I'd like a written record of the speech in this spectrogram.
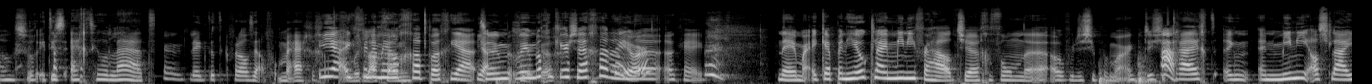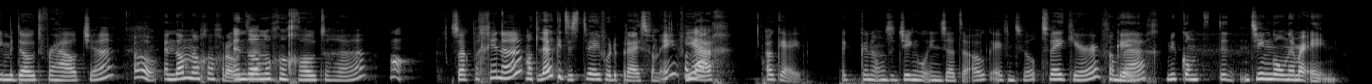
Oh, sorry, het is echt heel laat. Het leek dat ik vooral zelf op mijn eigen Ja, ik vind hem heel grappig. Ja, Ja, wil je hem nog een keer zeggen? Dan, Nee, hoor. eh, Oké. Nee, maar ik heb een heel klein mini-verhaaltje gevonden over de supermarkt. Dus je Ah. krijgt een, een mini als sla je me dood verhaaltje. Oh, en dan nog een grote. En dan nog een grotere. Oh. Zal ik beginnen? Wat leuk, het is twee voor de prijs van één vandaag. Oké. We kunnen onze jingle inzetten ook, eventueel. Twee keer Oké, vandaag. nu komt de jingle nummer één.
